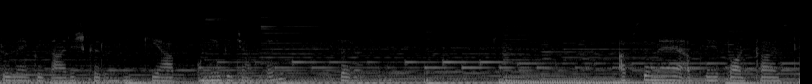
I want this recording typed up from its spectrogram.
तो मैं गुजारिश करूँगी कि आप उन्हें भी जाकर ज़रूर सुनें। अब से मैं अपने पॉडकास्ट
